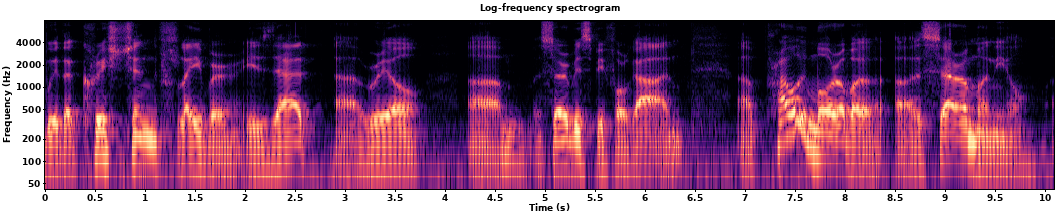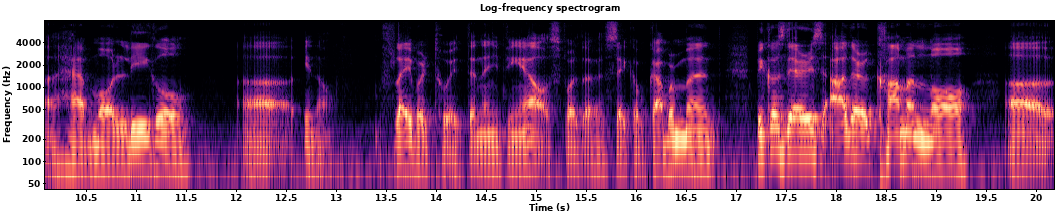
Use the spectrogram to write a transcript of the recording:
with a Christian flavor is that a real um, service before God? Uh, probably more of a, a ceremonial, uh, have more legal, uh, you know, flavor to it than anything else for the sake of government, because there is other common law uh,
